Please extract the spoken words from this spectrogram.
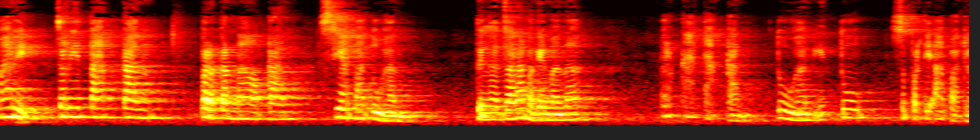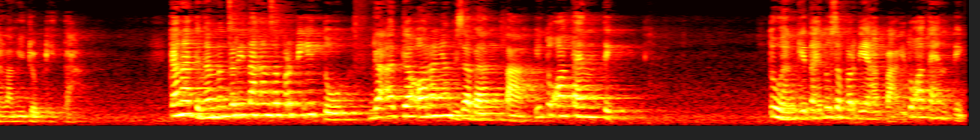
mari ceritakan, perkenalkan siapa Tuhan dengan cara bagaimana? Perkatakan Tuhan itu seperti apa dalam hidup kita. Karena dengan menceritakan seperti itu, nggak ada orang yang bisa bantah. Itu otentik. Tuhan kita itu seperti apa? Itu otentik.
